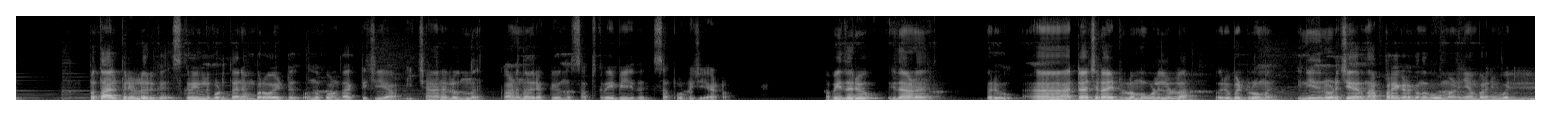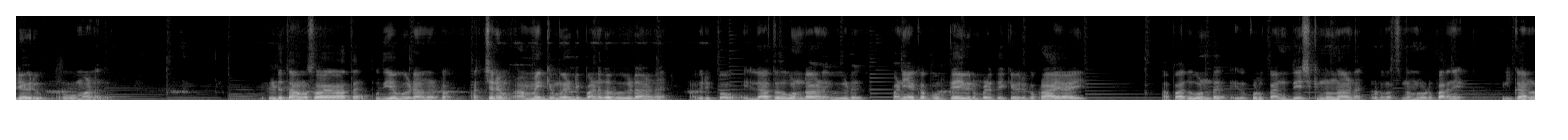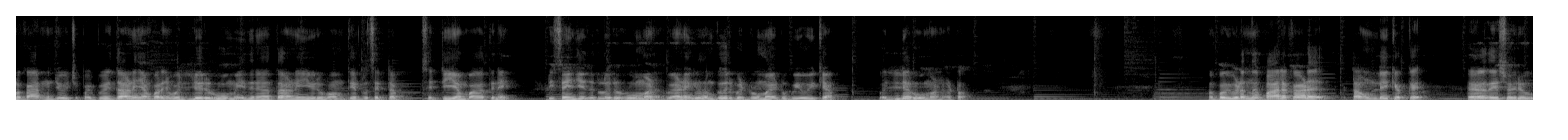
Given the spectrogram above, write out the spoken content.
അപ്പോൾ താല്പര്യമുള്ളവർക്ക് സ്ക്രീനിൽ കൊടുത്ത നമ്പറുമായിട്ട് ഒന്ന് കോൺടാക്ട് ചെയ്യുക ഈ ചാനൽ ഒന്ന് കാണുന്നവരൊക്കെ ഒന്ന് സബ്സ്ക്രൈബ് ചെയ്ത് സപ്പോർട്ട് ചെയ്യുക കേട്ടോ അപ്പോൾ ഇതൊരു ഇതാണ് ഒരു അറ്റാച്ച്ഡ് ആയിട്ടുള്ള മുകളിലുള്ള ഒരു ബെഡ്റൂം ഇനി ഇതിനോട് ചേർന്ന് അപ്പുറേ കിടക്കുന്ന റൂമാണ് ഞാൻ പറഞ്ഞു വലിയൊരു റൂമാണിത് വീട് താമസമാകാത്ത പുതിയ വീടാണ് കേട്ടോ. അച്ഛനും അമ്മയ്ക്കും വേണ്ടി പണിത വീടാണ്. അവരിപ്പോൾ ഇല്ലാത്തത് കൊണ്ടാണ് വീട്. പണിയൊക്കെ പൂർത്തിയായി വരുമ്പോഴത്തേക്ക് അവരൊക്കെ പ്രായമായി. അപ്പോൾ അതുകൊണ്ട് ഇത് കൊടുക്കാൻ ഉദ്ദേശിക്കുന്നു എന്നാണ് ഉടമസ്ഥൻ നമ്മളോട് പറഞ്ഞത്. വിൽക്കാനുള്ള കാരണം ചോദിച്ചപ്പോൾ ഇപ്പോൾ ഇതാണ് ഞാൻ പറഞ്ഞ വലിയൊരു റൂം. ഇതിനകത്താണ് ഈ ഒരു ഹോം തിയേറ്റർ സെറ്റപ്പ് സെറ്റ് ചെയ്യാൻ പാകത്തിന് ഡിസൈൻ ചെയ്തിട്ടുള്ള ഒരു റൂമാണ്. വേണമെങ്കിൽ നമുക്കിതൊരു ബെഡ്റൂമായിട്ട് ഉപയോഗിക്കാം. വലിയ റൂമാണ് കേട്ടോ. അപ്പോൾ ഇവിടെ നിന്ന് പാലക്കാട് ടൗണിലേക്കൊക്കെ ഏകദേശം ഒരു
